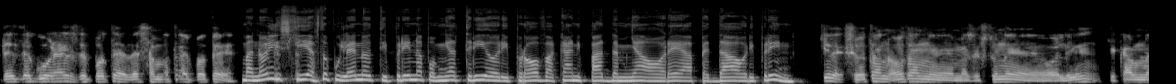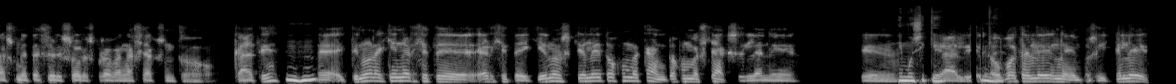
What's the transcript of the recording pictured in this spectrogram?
δεν, δεν κουράζεται ποτέ, δεν σταματάει ποτέ. Μανώλη ισχύει αυτό που λένε ότι πριν από μια τρίωρη πρόβα κάνει πάντα μια ωραία πεντάωρη πριν; Κοίταξε, όταν, όταν ε, μαζευτούν όλοι και κάνουν ας πούμε τέσσερις ώρες πρόβα να φτιάξουν το κάτι, Μμμ. ε, την ώρα εκείνη έρχεται, έρχεται εκείνος και λέει το έχουμε κάνει, το έχουμε φτιάξει, λένε ε, Η μουσική. οι άλλοι. Ναι. Οπότε λέει, ναι, η μουσική. Και λέει,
